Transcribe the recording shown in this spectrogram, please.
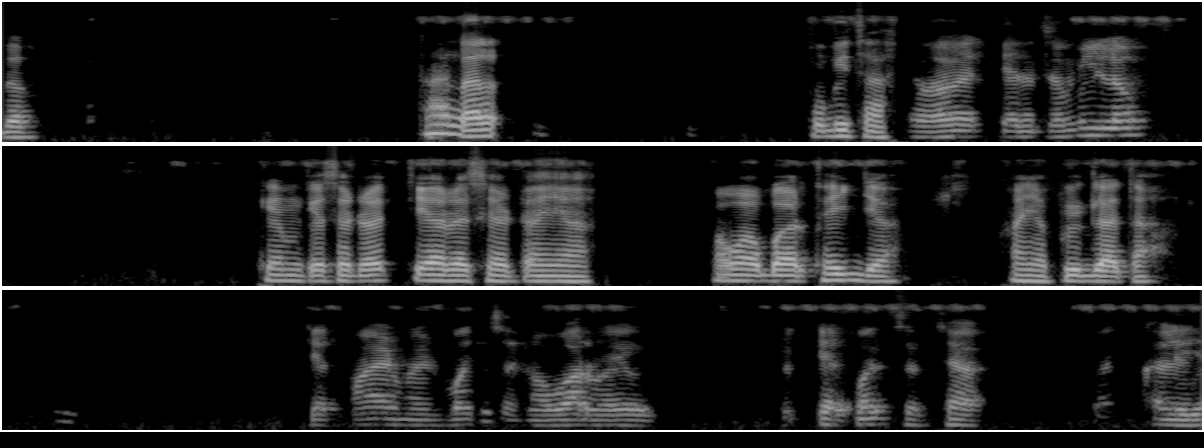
દો હાલ હાલ ઊભી થા તો હવે અત્યારે જમી લઉં કેમ કે સેટ અત્યારે સેટ અહીંયા હવા બાર થઈ ગયા અહીંયા પીગા તા વારો આવ્યો. અત્યારે પંચર ખાલી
